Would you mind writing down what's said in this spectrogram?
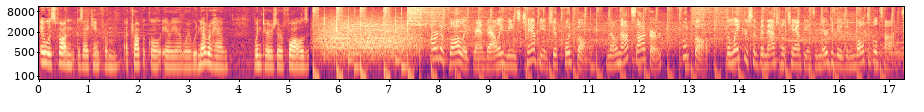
It was fun because I came from a tropical area where we never have winters or falls. Part of fall at Grand Valley means championship football. No, not soccer, football. The Lakers have been national champions in their division multiple times.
